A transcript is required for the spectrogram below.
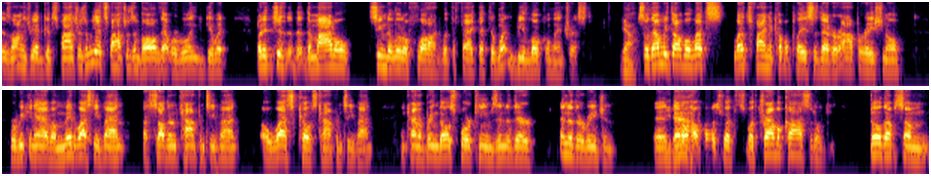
as long as we had good sponsors, and we had sponsors involved that were willing to do it. But it just the, the model seemed a little flawed with the fact that there wouldn't be local interest. Yeah. So then we thought, well, let's let's find a couple places that are operational where we can have a Midwest event, a Southern Conference event, a West Coast Conference event, and kind of bring those four teams into their into their region. And yeah. that'll help us with with travel costs. It'll build up some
